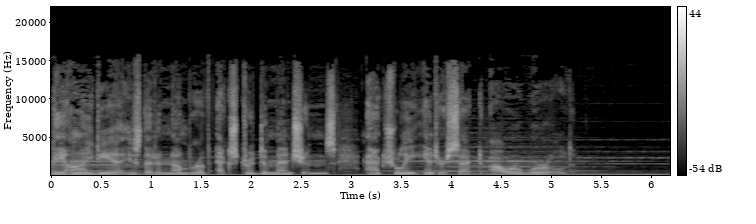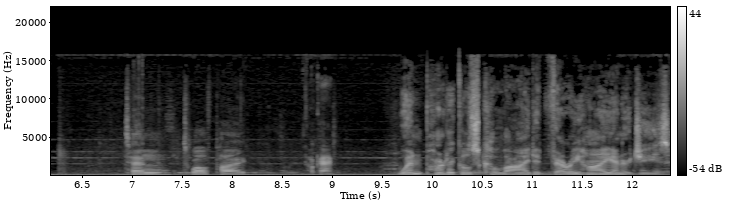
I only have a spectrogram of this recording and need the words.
The idea is that a number of extra dimensions actually intersect our world. 10, 12 pi. Okay. When particles collide at very high energies,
